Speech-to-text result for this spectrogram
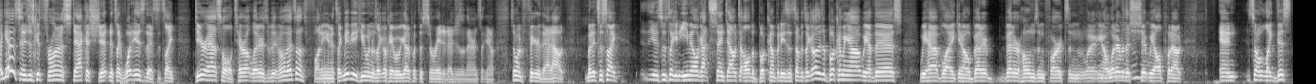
I guess, and it just gets thrown on a stack of shit, and it's like, what is this? It's like, dear asshole, tear out letters. Oh, that sounds funny, and it's like maybe a human was like, okay, well, we got to put the serrated edges in there, and so you know, someone figured that out. But it's just like, it's like an email got sent out to all the book companies and stuff. It's like, oh, there's a book coming out. We have this. We have like you know better better homes and farts and whatever you know whatever the shit we all put out. And so like this,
